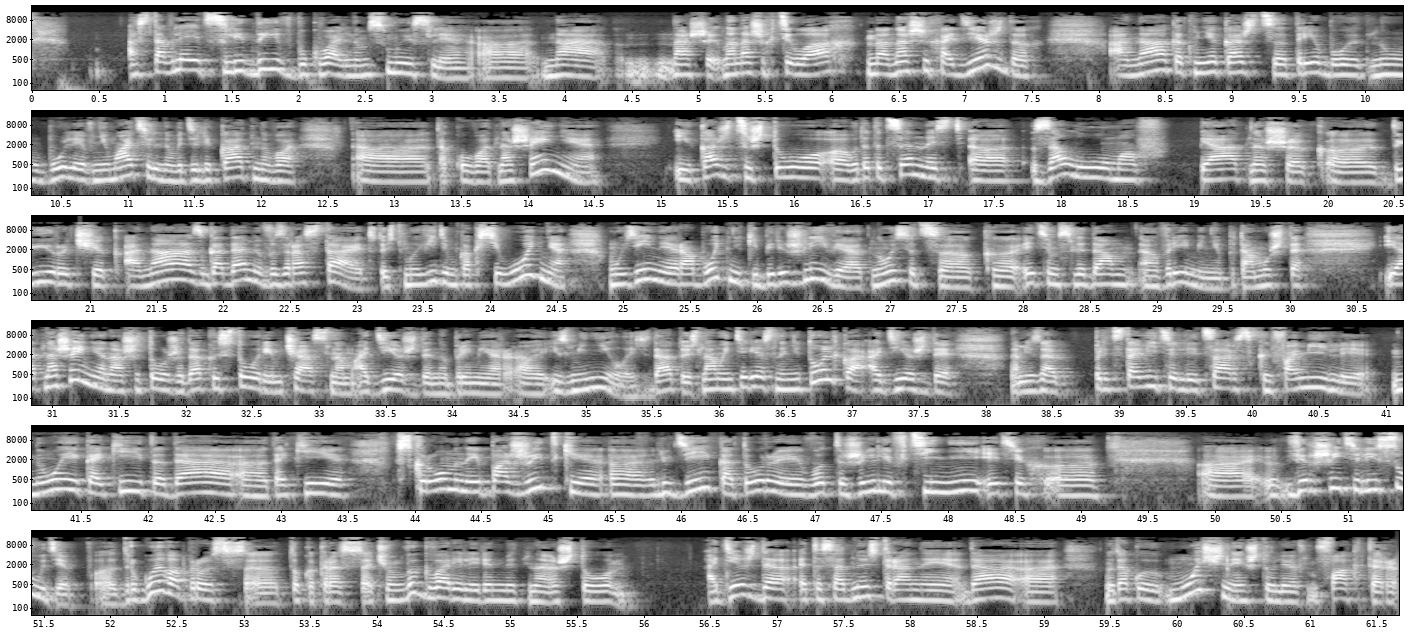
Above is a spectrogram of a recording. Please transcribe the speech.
оставляет следы в буквальном смысле э, на, наши, на наших телах, на наших одеждах, она, как мне кажется, требует ну, более внимательного, деликатного э, такого отношения. И кажется, что э, вот эта ценность заломов, пятнышек, э, дырочек, она с годами возрастает. То есть мы видим, как сегодня музейные работники бережливее относятся к этим следам э, времени, потому что и отношение наше тоже да, к историям частным одежды, например, э, изменилось. Да? То есть нам интересно не только одежды, там, не знаю, представителей царской фамилии, но и какие-то, да, такие скромные пожитки людей, которые вот жили в тени этих Э, э, вершителей судеб. Другой вопрос, э, то как раз о чем вы говорили, Ирина Дмитриевна, что Одежда — это, с одной стороны, да, ну, такой мощный, что ли, фактор,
